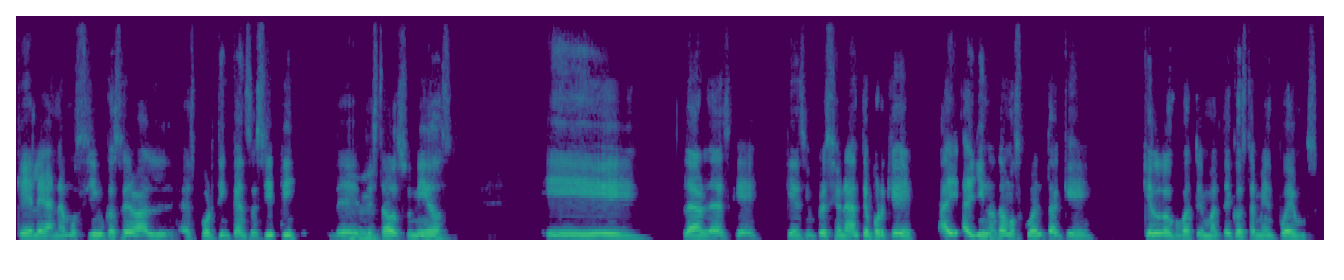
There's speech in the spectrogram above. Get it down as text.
que le ganamos 5-0 al Sporting Kansas City de, de, Estados Unidos. Y la verdad es que, que es impresionante porque ahí, allí nos damos cuenta que, que los guatemaltecos también podemos.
